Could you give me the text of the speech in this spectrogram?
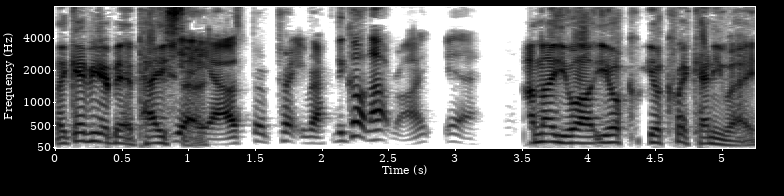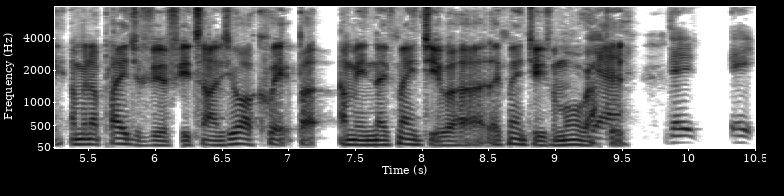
They gave you a bit of pace Yeah, though. yeah, I was pretty rapid. They got that right. Yeah, I know you are. You're you're quick anyway. I mean, I played with you a few times. You are quick, but I mean, they've made you. Uh, they've made you even more rapid. Yeah, they, it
